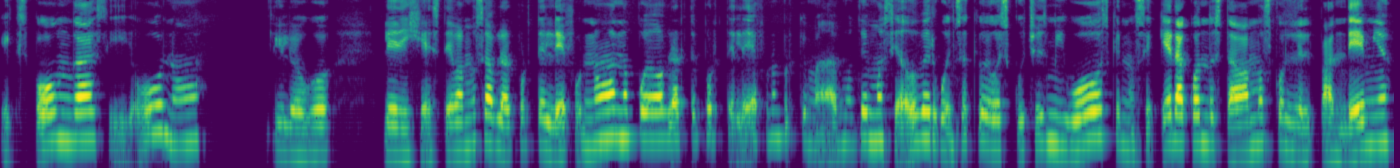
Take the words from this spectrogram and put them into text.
expongas y, oh, no. Y luego le dije, este, vamos a hablar por teléfono. No, no puedo hablarte por teléfono porque me da demasiado vergüenza que escuches mi voz, que no sé qué era cuando estábamos con la pandemia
